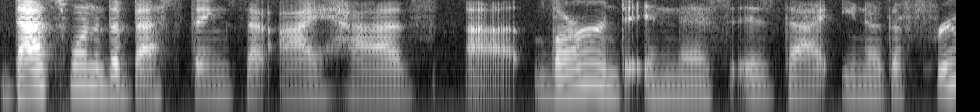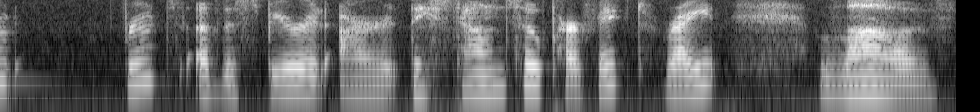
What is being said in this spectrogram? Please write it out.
that's one of the best things that I have uh, learned in this is that you know the fruit fruits of the spirit are they sound so perfect, right? Love,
